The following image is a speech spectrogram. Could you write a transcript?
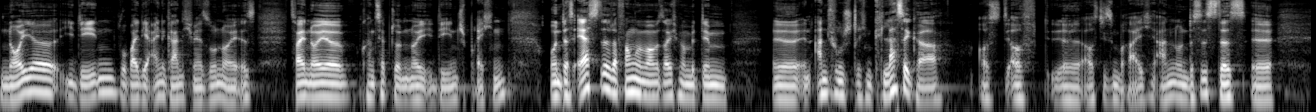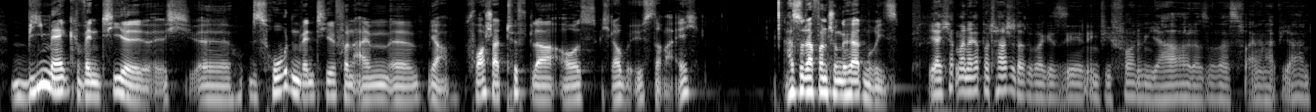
neue Ideen, wobei die eine gar nicht mehr so neu ist, zwei neue Konzepte und neue Ideen sprechen. Und das erste, da fangen wir mal, sag ich mal, mit dem äh, in Anführungsstrichen Klassiker aus, auf, äh, aus diesem Bereich an. Und das ist das äh, BMAC-Ventil, äh, das Hodenventil von einem äh, ja, Forscher-Tüftler aus, ich glaube, Österreich. Hast du davon schon gehört, Maurice? Ja, ich habe mal eine Reportage darüber gesehen, irgendwie vor einem Jahr oder sowas, vor eineinhalb Jahren.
